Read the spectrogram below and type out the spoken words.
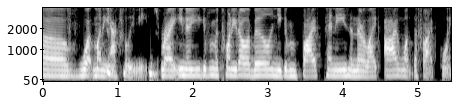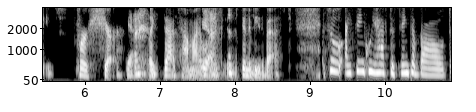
of what money actually means, right? You know, you give them a $20 bill and you give them five pennies and they're like, I want the five coins for sure. Yeah. Like that's how my yeah. life is going to be the best. So I think we have to think about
